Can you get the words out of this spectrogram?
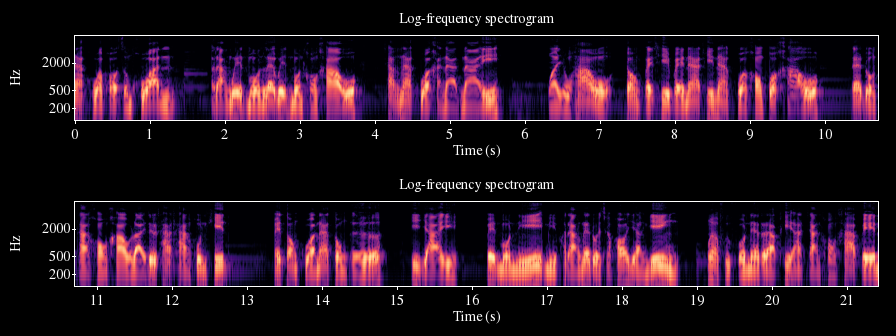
น่ากลัวพอสมควรพลังเวทมนต์และเวทมนต์ของเขา ช่างน่ากลัวขนาดไหน หัวอยู่เห้าจ้องไปที่ใบหน้าที่น่ากลัวของพวกเขา และดวงตาของเขาไหลด้วยท่าทางคุ้นคิด ไม่ต้องกลัวหน้าตรงเอ๋อที่ใหญ่เวทมนต์นี้มีพลังได้โดยเฉพาะอย่างยิ่ง เมื่อฝึกฝนในระดับที่อาจารย์ของข้าเป็น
